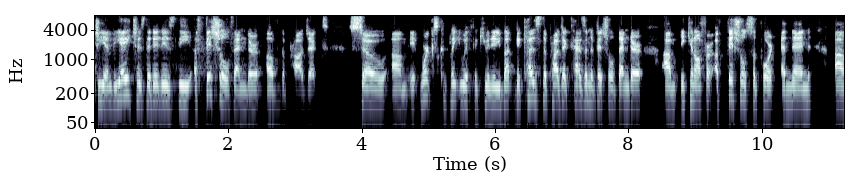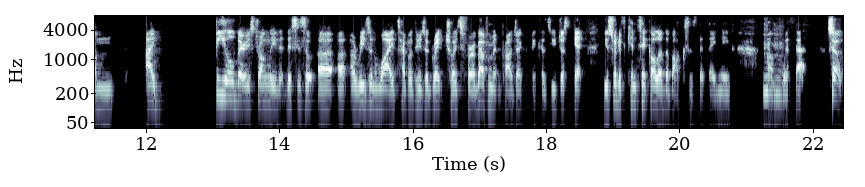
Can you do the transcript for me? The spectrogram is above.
GmbH is that it is the official vendor of the project so um, it works completely with the community, but because the project has an official vendor, um, it can offer official support. And then um, I feel very strongly that this is a, a, a, reason why Typo 3 is a great choice for a government project because you just get, you sort of can tick all of the boxes that they need mm -hmm. with that. So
